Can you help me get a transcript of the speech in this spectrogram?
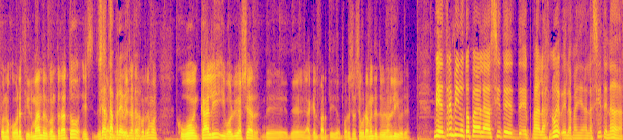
con los jugadores firmando el contrato, es de Ya está manera. Vélez, previsto. recordemos, jugó en Cali y volvió ayer de, de aquel partido. Por eso seguramente tuvieron libre. Bien, tres minutos para las siete, de- para las nueve de la mañana, las siete nada.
